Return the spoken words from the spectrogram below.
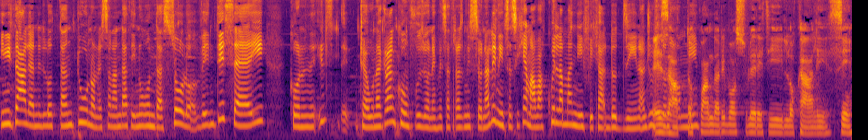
In Italia nell'81 ne sono andati in onda solo 26 con il- cioè una gran confusione questa trasmissione. All'inizio si chiamava Quella magnifica dozzina, giusto Esatto, Nommi? quando arrivò sulle reti locali, sì.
